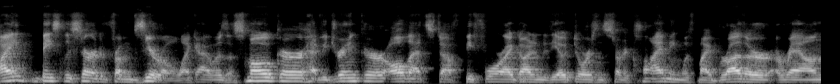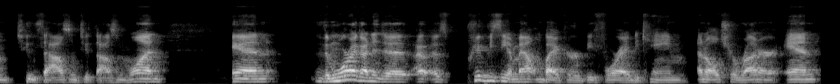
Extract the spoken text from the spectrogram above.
I basically started from zero. Like I was a smoker, heavy drinker, all that stuff before I got into the outdoors and started climbing with my brother around 2000, 2001. And the more I got into, I was previously a mountain biker before I became an ultra runner. And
